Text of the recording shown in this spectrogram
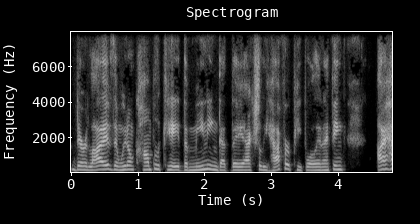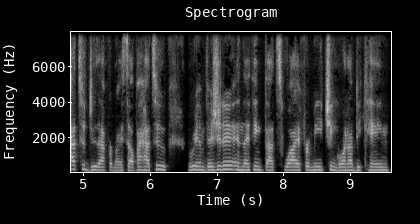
their lives and we don't complicate the meaning that they actually have for people and I think I had to do that for myself. I had to re-envision it. And I think that's why for me, Chingona became,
